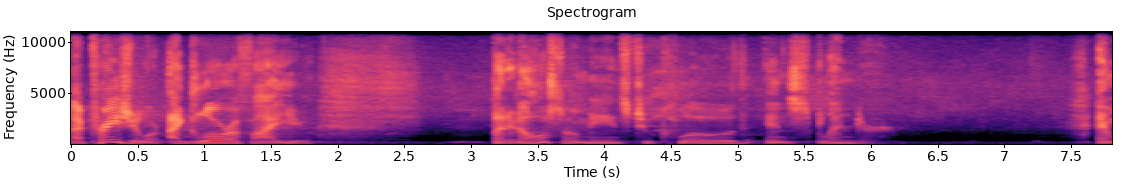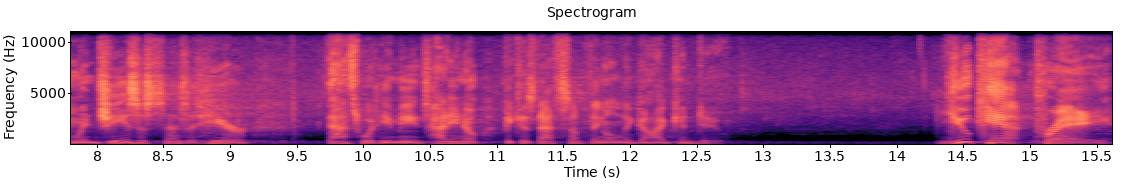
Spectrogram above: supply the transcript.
I praise you, Lord. I glorify you. But it also means to clothe in splendor. And when Jesus says it here, that's what he means. How do you know? Because that's something only God can do. You can't pray,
